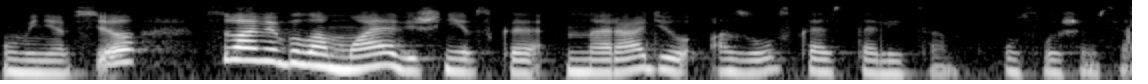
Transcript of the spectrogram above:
У меня все. С вами была Майя Вишневская на радио «Азовская столица». Услышимся.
